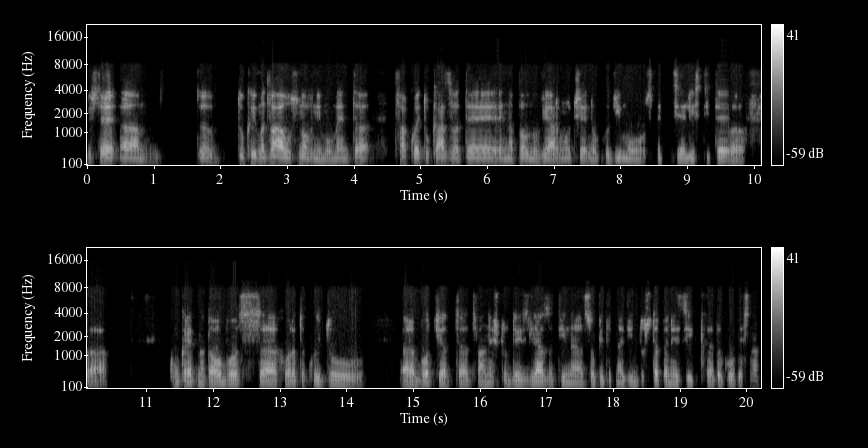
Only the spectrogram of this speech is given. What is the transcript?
Вижте, а, тук има два основни момента. Това, което казвате е напълно вярно, че е необходимо специалистите в а, конкретната област, а, хората, които работят това нещо да излязат и на, се опитат на един достъпен език да го обяснат.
